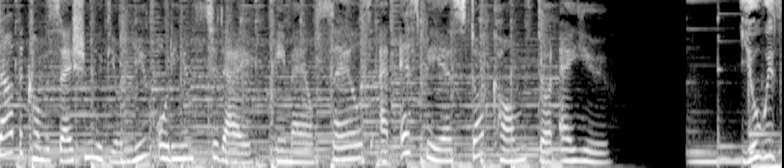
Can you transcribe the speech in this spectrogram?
Start the conversation with your new audience today. Email sales at sbs.com.au. You're with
